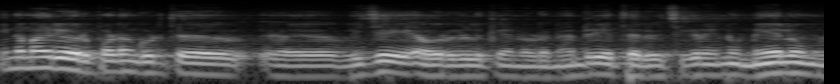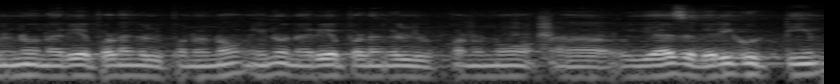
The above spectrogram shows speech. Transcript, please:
இந்த மாதிரி ஒரு படம் கொடுத்த விஜய் அவர்களுக்கு என்னோட நன்றியை தெரிவிச்சுக்கிறேன். இன்னும் மேலும் இன்னும் நிறைய படங்கள் பண்ணணும். இன்னும் நிறைய படங்கள் பண்ணணும். Has a very good team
